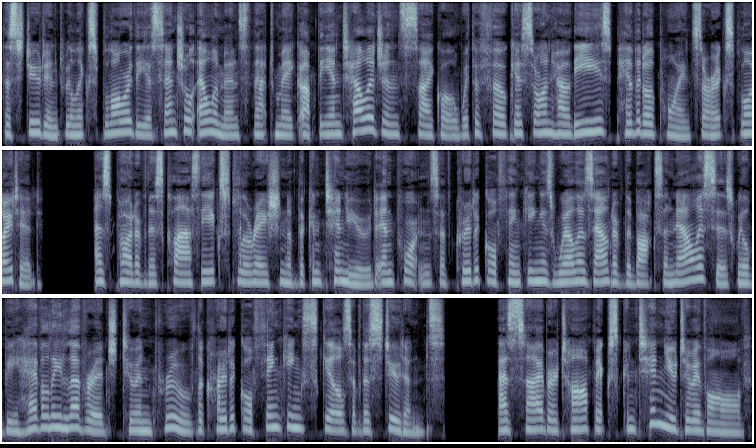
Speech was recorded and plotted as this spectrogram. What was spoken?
the student will explore the essential elements that make up the intelligence cycle with a focus on how these pivotal points are exploited. As part of this class, the exploration of the continued importance of critical thinking as well as out of the box analysis will be heavily leveraged to improve the critical thinking skills of the students. As cyber topics continue to evolve,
